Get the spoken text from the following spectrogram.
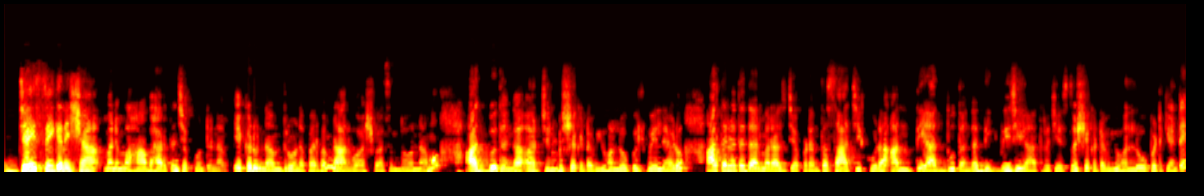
జై శ్రీ గణేష మనం మహాభారతం చెప్పుకుంటున్నాం. ఎక్కడున్నాం? ద్రోణ పర్వం నాలుగో ఆశ్వాసంలో ఉన్నాము. అద్భుతంగా అర్జునుడు శకట వ్యూహం లోపలికి వెళ్ళాడు. ఆ తర్వాత ధర్మరాజు చెప్పడంతో సాచి కూడా అంతే అద్భుతంగా దిగ్విజయ యాత్ర చేస్తూ శకట వ్యూహం లోపలికి అంటే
